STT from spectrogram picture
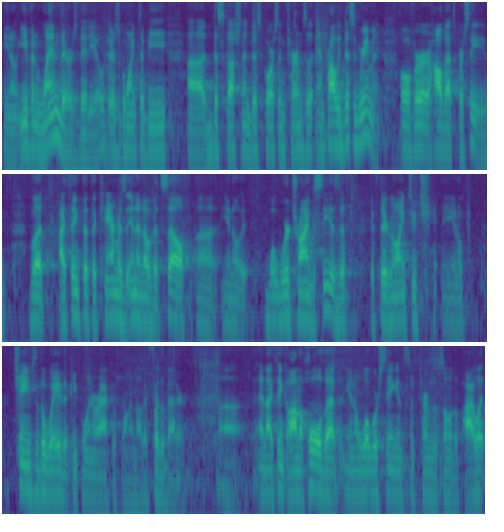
you know, even when there's video, there's going to be uh, discussion and discourse in terms of, and probably disagreement over how that's perceived. But I think that the cameras in and of itself, uh, you know, what we're trying to see is if, if they're going to, you know, change the way that people interact with one another for the better. Uh, and I think on a whole that, you know, what we're seeing in terms of some of the pilot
